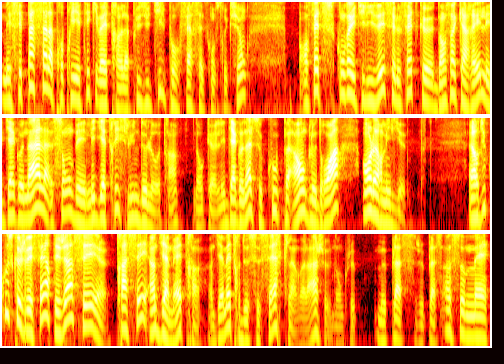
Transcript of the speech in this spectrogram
Mais c'est pas ça la propriété qui va être la plus utile pour faire cette construction. En fait, ce qu'on va utiliser, c'est le fait que dans un carré, les diagonales sont des médiatrices l'une de l'autre. Hein. Donc euh, les diagonales se coupent à angle droit en leur milieu. Alors du coup, ce que je vais faire déjà, c'est tracer un diamètre, un diamètre de ce cercle. Voilà, donc je me place, je place un sommet,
